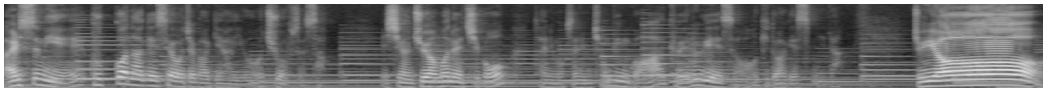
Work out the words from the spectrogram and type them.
말씀 위에 굳건하게 세워져 가게 하여 주옵소서. 이 시간 주여 한번 외치고 담임 목사님 청빙과 교회를 위해서 기도하겠습니다. 주여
